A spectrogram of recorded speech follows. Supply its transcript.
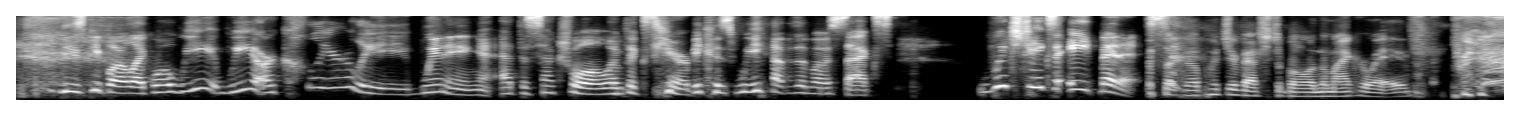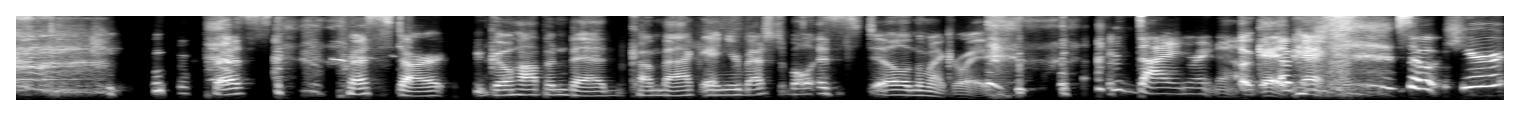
these people are like, well, we we are clearly winning at the sexual Olympics here because we have the most sex, which takes eight minutes. So go put your vegetable in the microwave. press press start, go hop in bed, come back, and your vegetable is still in the microwave. I'm dying right now. Okay. Okay. So here,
